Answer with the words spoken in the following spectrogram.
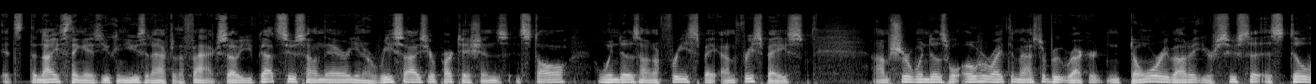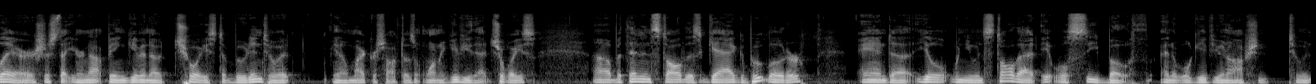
it's the nice thing is you can use it after the fact. So you've got SUSE on there, you know, resize your partitions, install Windows on a free space on free space. I'm sure Windows will overwrite the master boot record. And don't worry about it. Your SUSE is still there. It's just that you're not being given a choice to boot into it. You know, Microsoft doesn't want to give you that choice. Uh, but then install this GAG bootloader, and uh, you'll when you install that, it will see both, and it will give you an option to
